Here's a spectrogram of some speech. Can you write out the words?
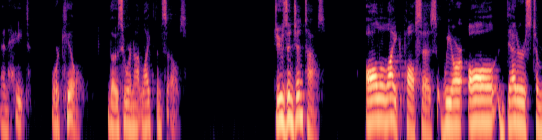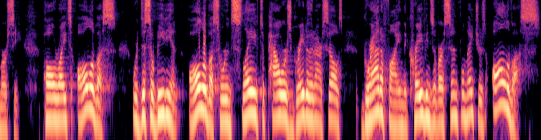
and hate or kill those who are not like themselves. Jews and Gentiles, all alike, Paul says, we are all debtors to mercy. Paul writes, all of us, were disobedient. All of us were enslaved to powers greater than ourselves, gratifying the cravings of our sinful natures. All of us.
